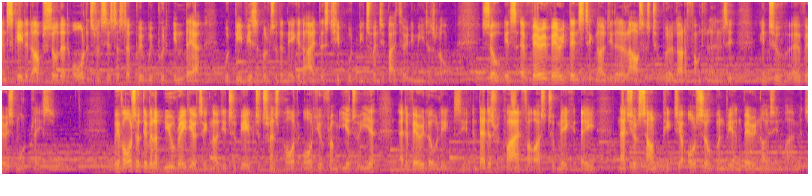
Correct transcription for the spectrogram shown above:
and scale it up so that all the transistors that we put in there would be visible to the naked eye. This chip would be 20 by 30 meters long. So it's a very, very dense technology that allows us to put a lot of functionality into a very small place. We have also developed new radio technology to be able to transport audio from ear to ear at a very low latency and that is required for us to make a natural sound picture also when we are in very noisy environments.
